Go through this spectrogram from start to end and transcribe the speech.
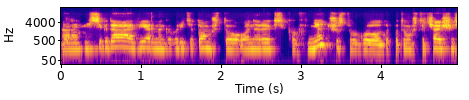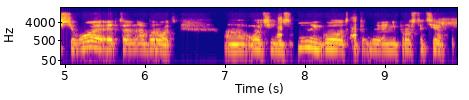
А, не всегда верно говорить о том, что у анорексиков нет чувства голода, потому что чаще всего это наоборот а, очень сильный голод, который они просто терпят.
